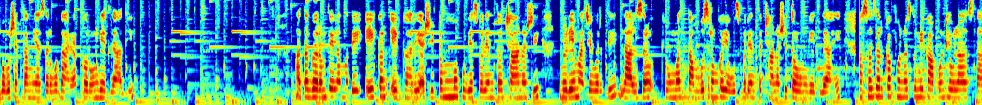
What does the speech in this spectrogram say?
बघू शकता मी या सर्व घाऱ्या करून घेतल्या आधी. आता गरम तेलामध्ये एक अन एक घारी अशी टम्म फुगेसपर्यंत छान अशी मिडियम आचेवरती लालसर किंवा तांबूस रंग येऊसपर्यंत छान अशी तळून घेतली आहे. असा जर का फणस तुम्ही कापून ठेवला असता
